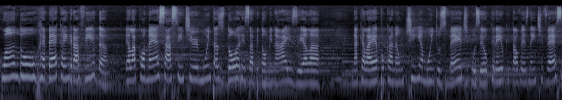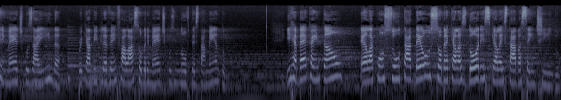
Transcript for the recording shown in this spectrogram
quando Rebeca engravida, ela começa a sentir muitas dores abdominais e ela Naquela época não tinha muitos médicos, eu creio que talvez nem tivessem médicos ainda, porque a Bíblia vem falar sobre médicos no Novo Testamento. E Rebeca então, ela consulta a Deus sobre aquelas dores que ela estava sentindo.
